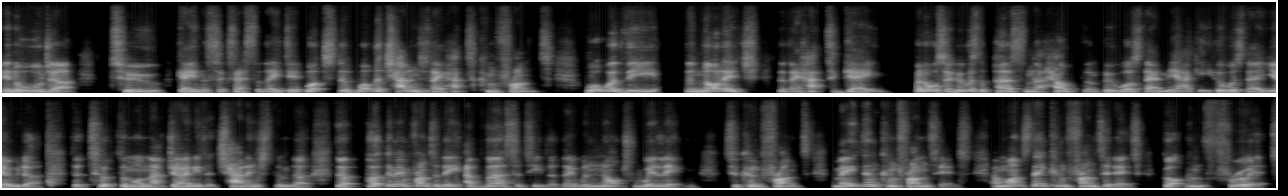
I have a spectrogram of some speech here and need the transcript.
in order to gain the success that they did? What's the what were the challenges they had to confront? What were the the knowledge that they had to gain? But also who was the person that helped them? Who was their Miyagi? Who was their Yoda that took them on that journey, that challenged them, that, that put them in front of the adversity that they were not willing to confront, made them confront it. And once they confronted it, got them through it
